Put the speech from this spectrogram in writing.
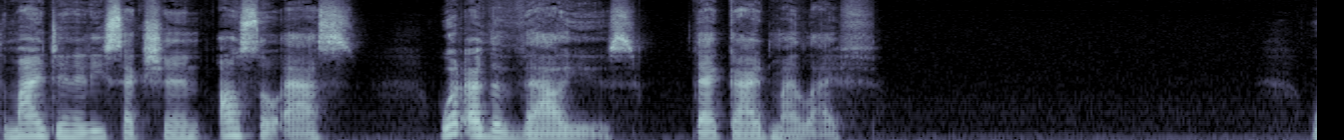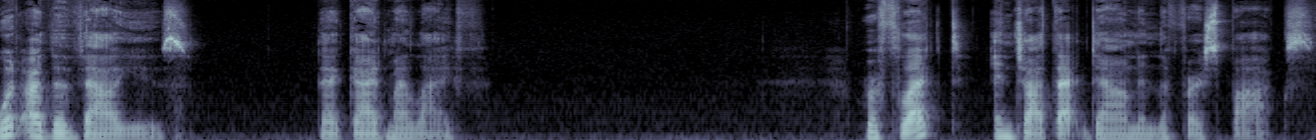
The My Identity section also asks What are the values that guide my life? What are the values that guide my life? Reflect and jot that down in the first box.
